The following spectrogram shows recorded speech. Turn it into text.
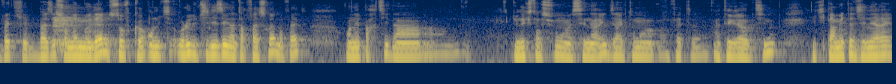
En fait, qui est basée sur le même modèle, sauf qu'au lieu d'utiliser une interface web, en fait, on est parti d'une extension euh, Scénarii directement en fait, euh, intégrée à Optim et qui permettait de générer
